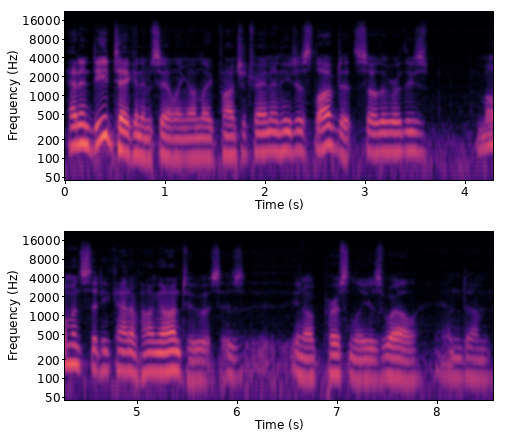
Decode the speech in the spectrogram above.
had indeed taken him sailing on Lake Pontchartrain, and he just loved it. So there were these moments that he kind of hung on to, as, as you know, personally as well. And um,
